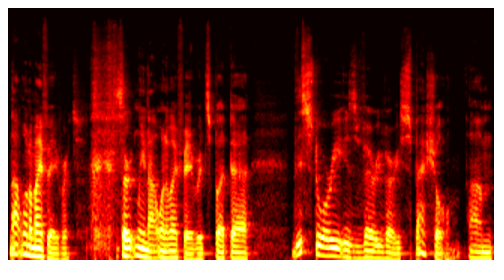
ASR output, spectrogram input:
not one of my favorites. Certainly not one of my favorites, but uh, this story is very, very special um,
